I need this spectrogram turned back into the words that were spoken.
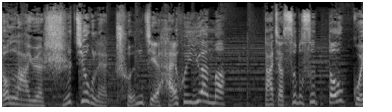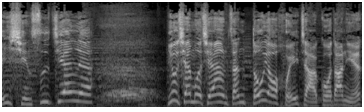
到腊月十九了，春节还会远吗？大家是不是都归心似箭了？有钱没钱，咱都要回家过大年。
